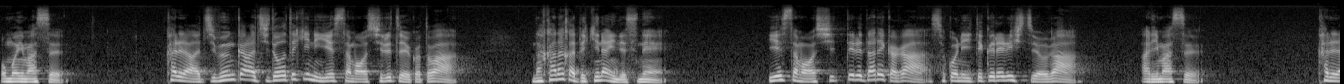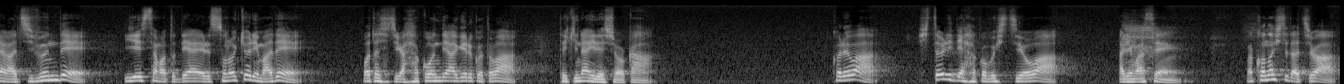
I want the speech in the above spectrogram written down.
思います。彼らは自分から自動的にイエス様を知るということはなかなかできないんですね。イエス様を知ってる誰かがそこにいてくれる必要があります。彼らが自分でイエス様と出会えるその距離まで私たちが運んであげることはできないでしょうか。これは一人で運ぶ必要はありません。まこの人たちは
